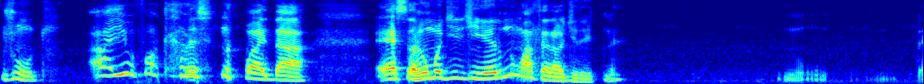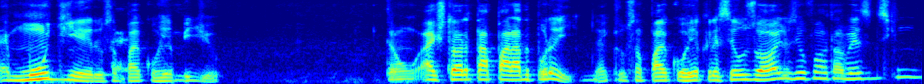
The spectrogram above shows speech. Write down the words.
junto. aí o Fortaleza não vai dar essa ruma de dinheiro no lateral direito, né? É muito dinheiro o Sampaio Corrêa pediu. Então a história tá parada por aí, né? Que o Sampaio Corrêa cresceu os olhos e o Fortaleza disse que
